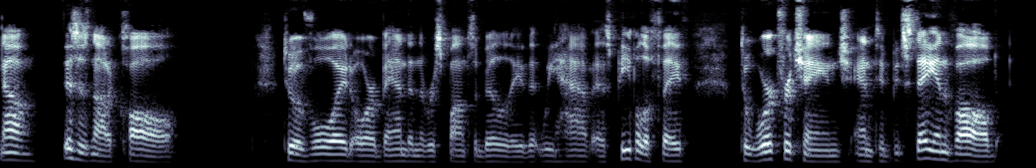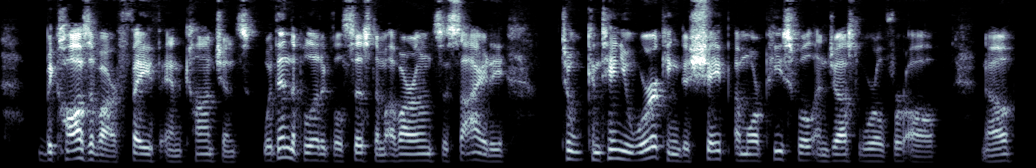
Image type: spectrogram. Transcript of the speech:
Now, this is not a call to avoid or abandon the responsibility that we have as people of faith to work for change and to stay involved because of our faith and conscience within the political system of our own society to continue working to shape a more peaceful and just world for all. No,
